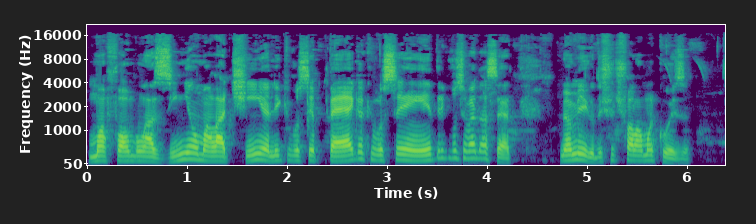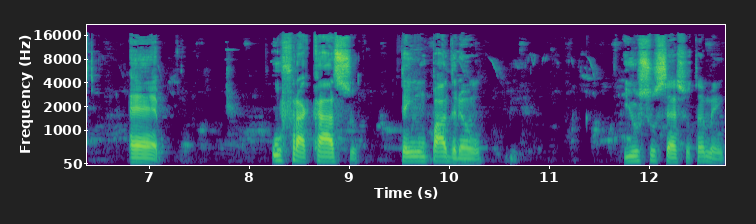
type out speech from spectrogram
uma formulazinha, uma latinha ali que você pega, que você entra e que você vai dar certo. Meu amigo, deixa eu te falar uma coisa. É, o fracasso tem um padrão. E o sucesso também.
